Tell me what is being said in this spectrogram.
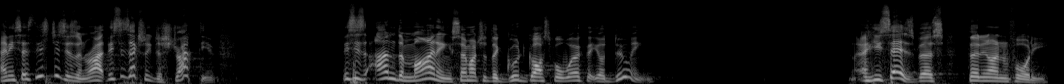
And he says, This just isn't right. This is actually destructive. This is undermining so much of the good gospel work that you're doing. Uh, he says, verse 39 and 40,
